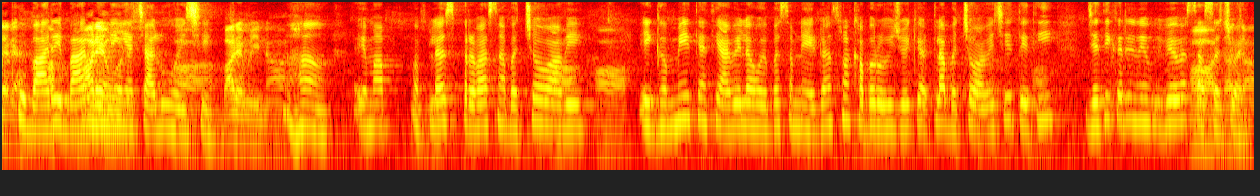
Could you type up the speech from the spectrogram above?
આખું બારે બાર મહિને અહીંયા ચાલુ હોય છે. બારે મહિના. હા એમાં પ્લસ પ્રવાસના બચ્ચાઓ આવે. એ ગમે ત્યાંથી આવેલા હોય બસ અમને એડવાન્સમાં ખબર હોવી જોઈએ કે આટલા બચ્ચાઓ આવે છે તેથી જેથી કરીને વ્યવસ્થા સચવાય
